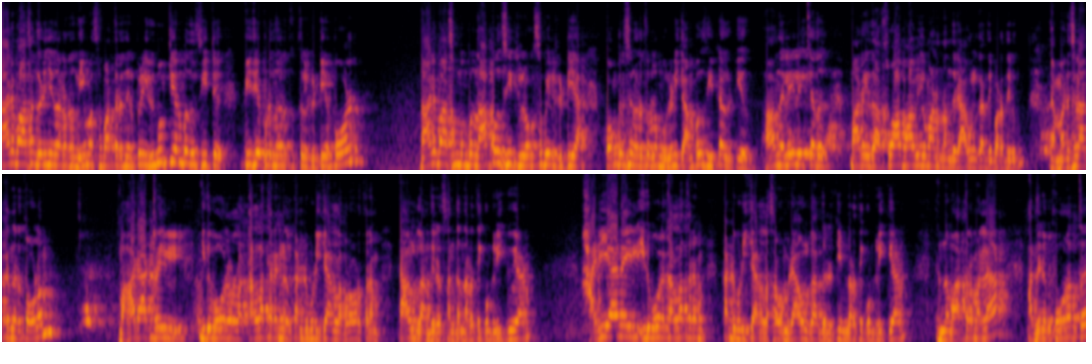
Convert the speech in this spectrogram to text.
നാല് മാസം കഴിഞ്ഞ് നടന്ന നിയമസഭാ തെരഞ്ഞെടുപ്പിൽ ഇരുന്നൂറ്റി അൻപത് സീറ്റ് ബി ജെ പിയുടെ നേതൃത്വത്തിൽ കിട്ടിയപ്പോൾ നാല് മാസം മുമ്പ് നാൽപ്പത് സീറ്റ് ലോക്സഭയിൽ കിട്ടിയ കോൺഗ്രസ് അടുത്തുള്ള മുന്നണിക്ക് അമ്പത് സീറ്റാണ് കിട്ടിയത്. ആ നിലയിലേക്ക് അത് മാറിയത് അസ്വാഭാവികമാണെന്ന് അന്ന് രാഹുൽ ഗാന്ധി പറഞ്ഞിരുന്നു. ഞാൻ മനസ്സിലാക്കുന്നിടത്തോളം മഹാരാഷ്ട്രയിൽ ഇതുപോലുള്ള കള്ളത്തരങ്ങൾ കണ്ടുപിടിക്കാനുള്ള പ്രവർത്തനം രാഹുൽ ഗാന്ധിയുടെ സംഘം നടത്തിക്കൊണ്ടിരിക്കുകയാണ്. ഹരിയാനയിൽ ഇതുപോലെ കള്ളത്തരം കണ്ടുപിടിക്കാനുള്ള ശ്രമം രാഹുൽ ഗാന്ധിയുടെ ടീം നടത്തിക്കൊണ്ടിരിക്കുകയാണ്. എന്ന് മാത്രമല്ല അതിന് പുറത്ത്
